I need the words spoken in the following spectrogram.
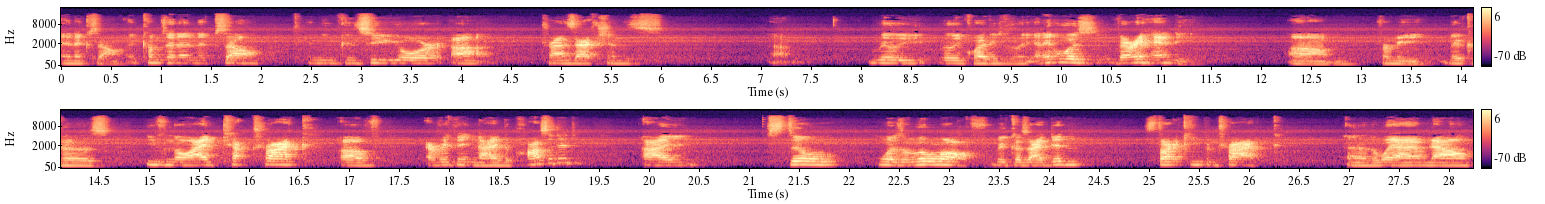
in Excel. It comes in in Excel and you can see your uh, transactions um, really, really quite easily. And it was very handy um, for me because even though I kept track of everything I deposited, I still was a little off because I didn't start keeping track the way I am now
